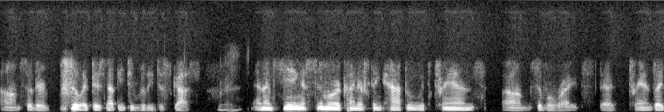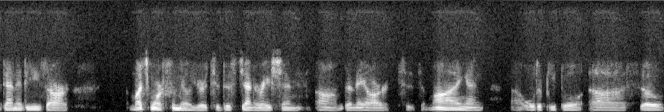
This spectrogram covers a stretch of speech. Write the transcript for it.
Um, so they feel like there's nothing to really discuss. Right. And I'm seeing a similar kind of thing happen with trans um, civil rights, that trans identities are much more familiar to this generation um, than they are to, to mine and uh, older people. Uh, so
